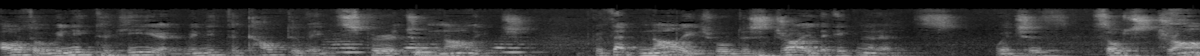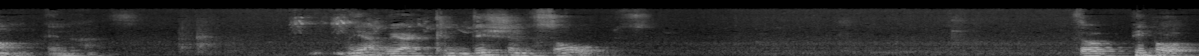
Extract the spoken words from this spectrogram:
also we need to hear, we need to cultivate spiritual knowledge. Because that knowledge will destroy the ignorance which is so strong in us. Yeah, we are conditioned souls. So people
